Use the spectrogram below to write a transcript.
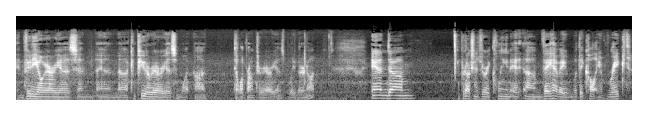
and video areas and, and uh, computer areas and whatnot, teleprompter areas, believe it or not. And um, production is very clean. It, um, they have a what they call a raked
